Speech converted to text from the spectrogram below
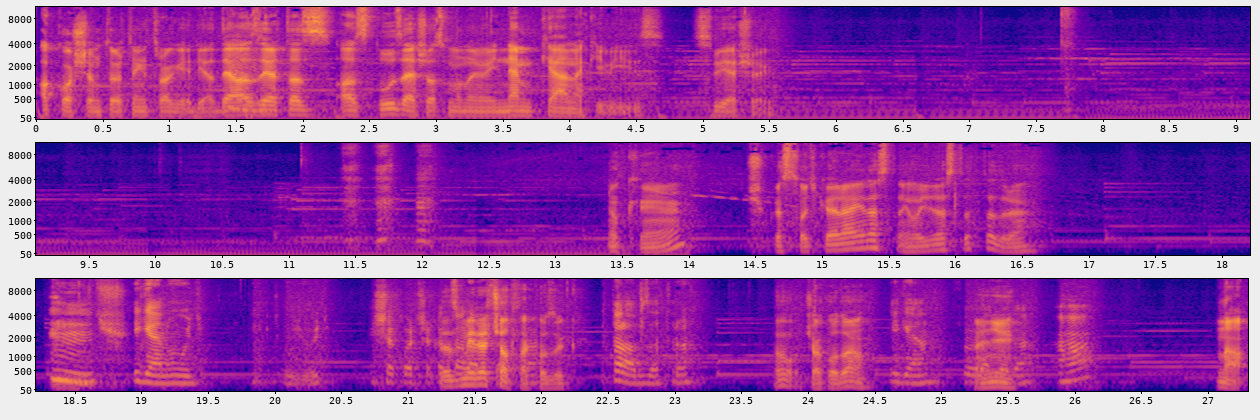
akkor sem történik tragédia. De hmm. azért az, az túlzás azt mondani, hogy nem kell neki víz. Ez hülyeség. Oké. Okay. És akkor ezt hogy kell ráéleszteni? Hogy élesztetted rá? Így. Igen, úgy. Úgy, úgy. És akkor csak De ez mire csatlakozik? A talapzatra. Ó, csak oda? Igen, Ennyi? oda. Aha. Na,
